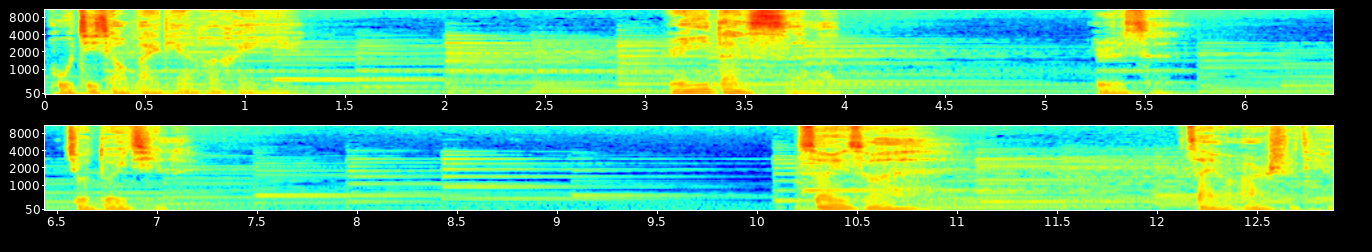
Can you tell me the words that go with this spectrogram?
不计较白天和黑夜。人一旦死了，日子就堆起来。算一算，再有二十天，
